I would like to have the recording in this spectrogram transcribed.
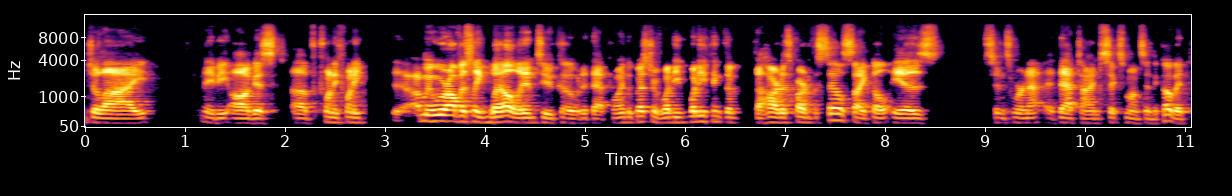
July, maybe August of 2020. I mean, we're obviously well into COVID at that point. The question is, what do you, what do you think the, the hardest part of the sales cycle is since we're not at that time, six months into COVID?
